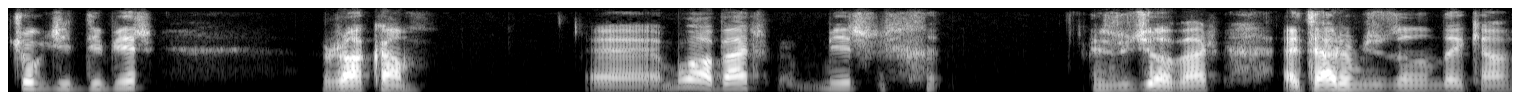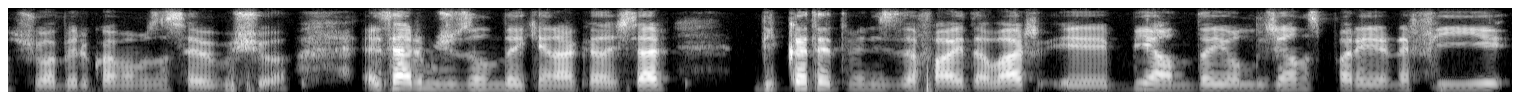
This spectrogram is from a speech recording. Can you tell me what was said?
çok ciddi bir rakam. Bu haber bir üzücü haber. Ethereum cüzdanındayken şu haberi koymamızın sebebi şu. Ethereum cüzdanındayken arkadaşlar dikkat etmenizde fayda var. E, bir anda yollayacağınız para yerine fi'yi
